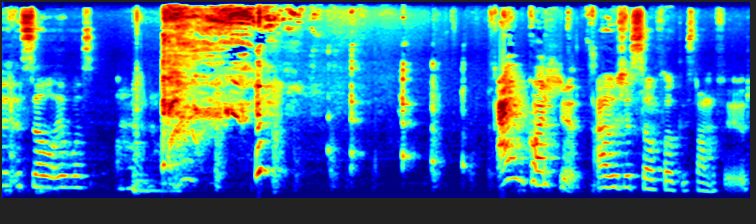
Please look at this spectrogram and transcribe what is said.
Uh, So it was. I don't know. I have questions I was just so focused on the food.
